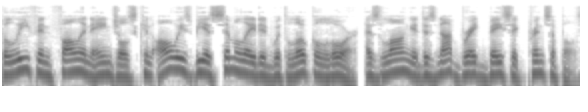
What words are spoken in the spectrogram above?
belief in fallen angels can always be assimilated with local lore, as long it does not break basic principles.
